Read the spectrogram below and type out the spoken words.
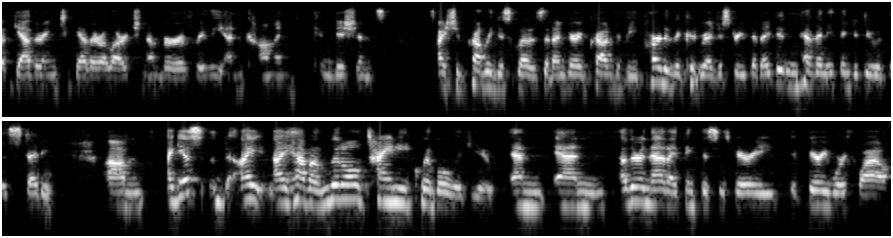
of gathering together a large number of really uncommon conditions. I should probably disclose that I'm very proud to be part of the CoULD registry, that I didn't have anything to do with this study. Um, I guess I, I have a little tiny quibble with you, and and other than that, I think this is very very worthwhile,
